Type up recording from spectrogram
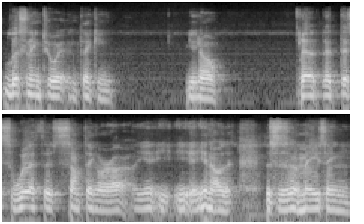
listening to it and thinking, you know, that, that this width is something, or uh, you, you know, that this is an amazing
